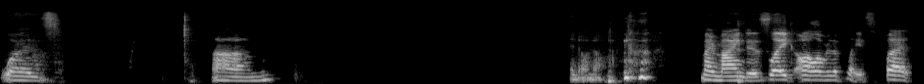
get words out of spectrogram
was um I don't know. my mind is like all over the place, but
